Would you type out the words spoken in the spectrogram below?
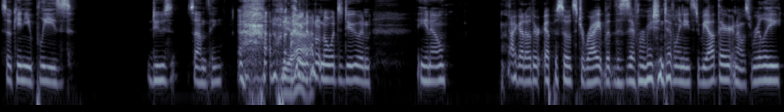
So can you please do something? I don't know. I mean, I don't know what to do. And, you know, I got other episodes to write, but this information definitely needs to be out there. And I was really,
